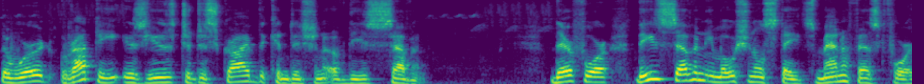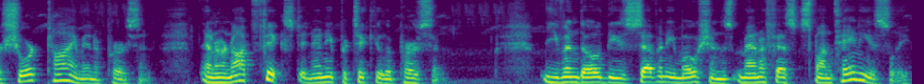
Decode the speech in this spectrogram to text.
the word rati is used to describe the condition of these seven. Therefore, these seven emotional states manifest for a short time in a person and are not fixed in any particular person. Even though these seven emotions manifest spontaneously,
